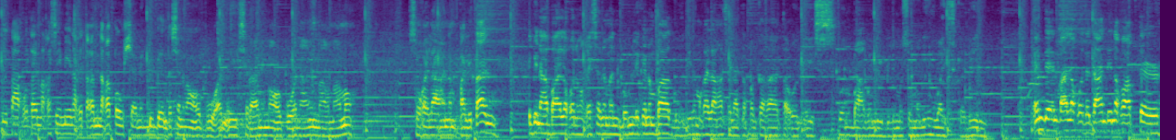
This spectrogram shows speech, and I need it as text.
kita ko tayo kasi may nakita kami nakapost siya, nagbibenta siya ng mga upuan. Eh, siraan yung mga upuan namin mga kamamaw. So kailangan ng palitan. Eh, Binabala ko naman kaysa naman bumili ka ng bago, hindi naman kailangan sa lahat ng pagkakataon is puro bagong bibili mo so maging wise ka din. And then bala ko, dadaan din ako after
